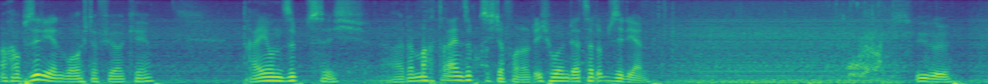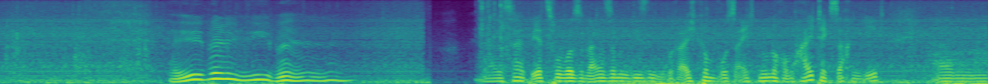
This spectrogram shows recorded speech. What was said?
Ach, Obsidian brauche ich dafür, okay. 73. Ja, dann macht 73 davon und ich hole in der Zeit Obsidian. Übel. Übel, übel. Ja, deshalb, jetzt wo wir so langsam in diesen Bereich kommen, wo es eigentlich nur noch um Hightech-Sachen geht, ähm,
